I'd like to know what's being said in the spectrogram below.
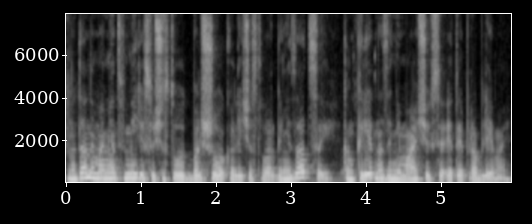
На данный момент в мире существует большое количество организаций, конкретно занимающихся этой проблемой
